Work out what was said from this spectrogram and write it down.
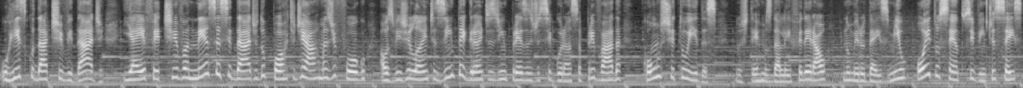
o risco da atividade e a efetiva necessidade do porte de armas de fogo aos vigilantes integrantes de empresas de segurança privada constituídas, nos termos da Lei Federal número 10.826,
